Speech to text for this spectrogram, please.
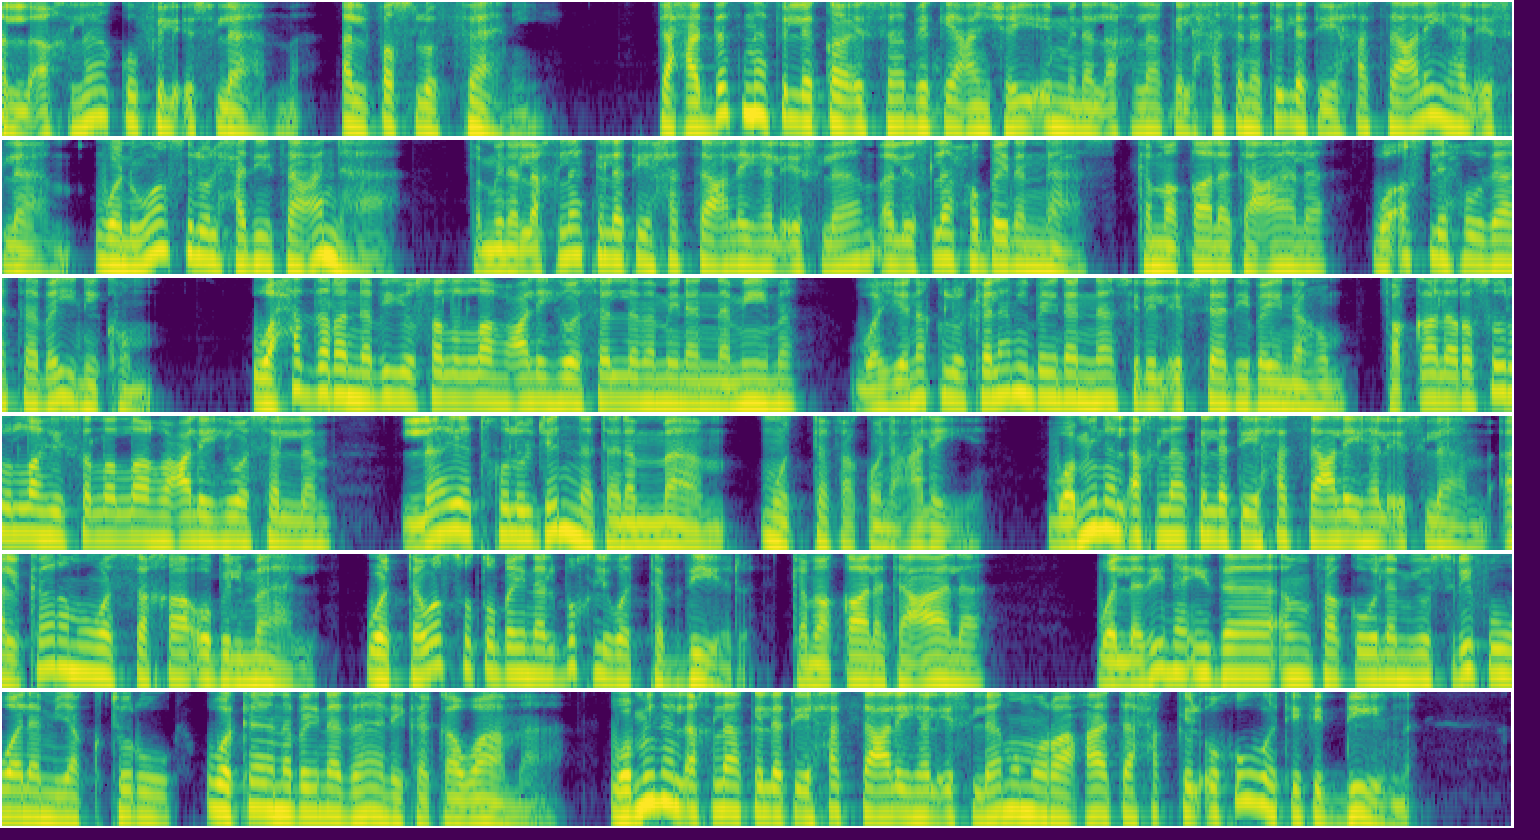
الأخلاق في الإسلام. الفصل الثاني. تحدثنا في اللقاء السابق عن شيء من الأخلاق الحسنة التي حث عليها الإسلام ونواصل الحديث عنها. فمن الأخلاق التي حث عليها الإسلام الإصلاح بين الناس كما قال تعالى وأصلحوا ذات بينكم وحذر النبي صلى الله عليه وسلم من النميمة وهي نقل الكلام بين الناس للإفساد بينهم. فقال رسول الله صلى الله عليه وسلم لا يدخل الجنة نمام. متفق عليه. ومن الأخلاق التي حث عليها الإسلام الكرم والسخاء بالمال والتوسط بين البخل والتبذير كما قال تعالى والذين إذا أنفقوا لم يسرفوا ولم يقتروا وكان بين ذلك قواما. ومن الأخلاق التي حث عليها الإسلام مراعاة حق الأخوة في الدين.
